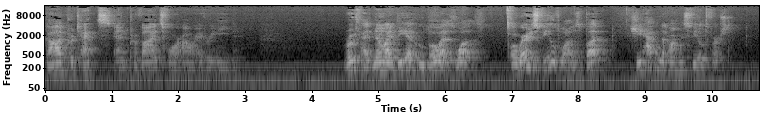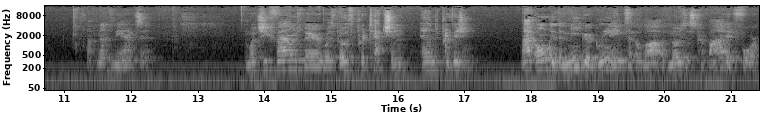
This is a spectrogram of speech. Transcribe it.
God protects and provides for our every need. Ruth had no idea who Boaz was or where his field was, but she happened upon his field first. Not meant to be an accident. And what she found there was both protection and provision. Not only the meager gleanings that the law of Moses provided for,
